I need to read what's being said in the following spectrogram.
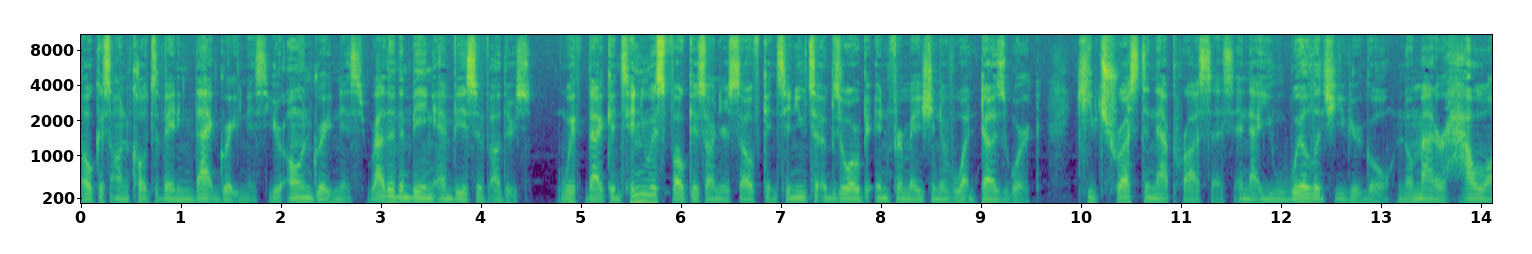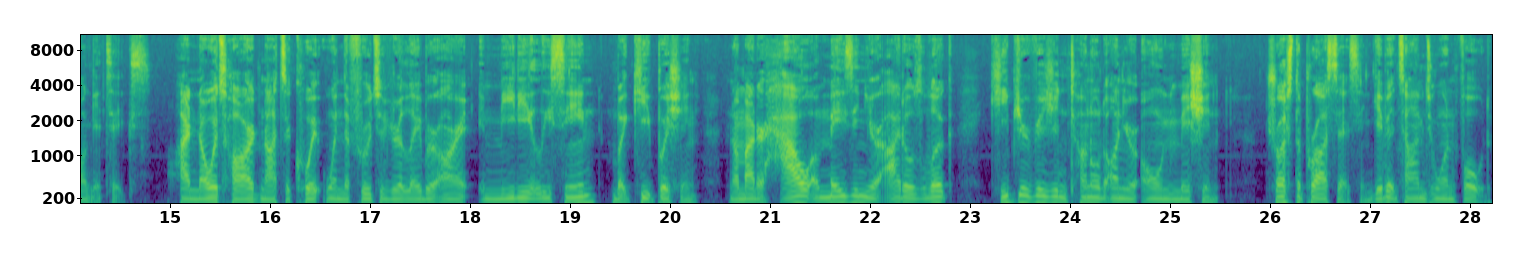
Focus on cultivating that greatness, your own greatness, rather than being envious of others. With that continuous focus on yourself, continue to absorb information of what does work. Keep trust in that process and that you will achieve your goal, no matter how long it takes. I know it's hard not to quit when the fruits of your labor aren't immediately seen, but keep pushing. No matter how amazing your idols look, keep your vision tunneled on your own mission. Trust the process and give it time to unfold.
